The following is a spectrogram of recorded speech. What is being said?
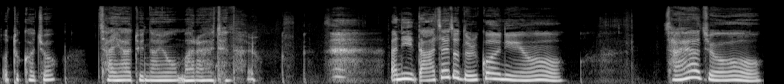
어떡하죠? 자야 되나요? 말아야 되나요? 아니, 낮에도 놀 거 아니에요. 자야죠.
